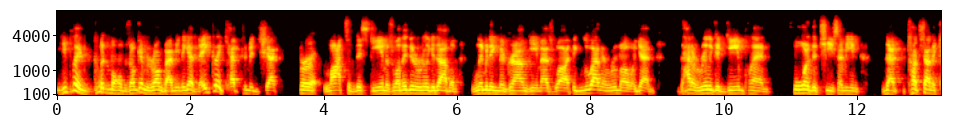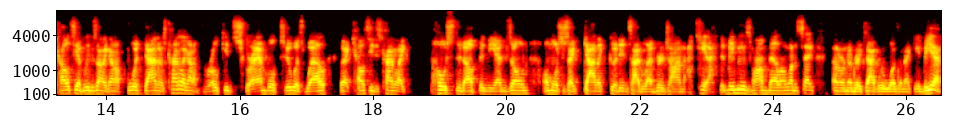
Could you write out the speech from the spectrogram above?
he played good Mahomes. Don't get me wrong, but I mean, again, they like kept him in check for lots of this game as well. They did a really good job of limiting the ground game as well. I think Lou Anarumo again had a really good game plan for the Chiefs. I mean, that touchdown to Kelce, I believe, was on like on a fourth down. It was kind of like on a broken scramble too, as well. Like Kelce just kind of like posted up in the end zone, almost just like got like good inside leverage on. I can't. Maybe it was Vonn Bell. I want to say. I don't remember exactly who was in that game, but yeah,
